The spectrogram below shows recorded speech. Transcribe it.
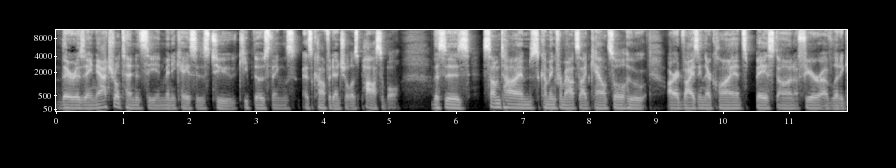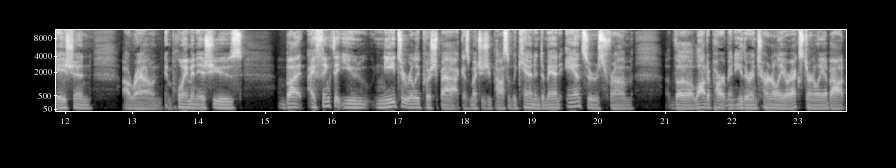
There is a natural tendency in many cases to keep those things as confidential as possible. This is sometimes coming from outside counsel who are advising their clients based on a fear of litigation around employment issues. But I think that you need to really push back as much as you possibly can and demand answers from the law department, either internally or externally, about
